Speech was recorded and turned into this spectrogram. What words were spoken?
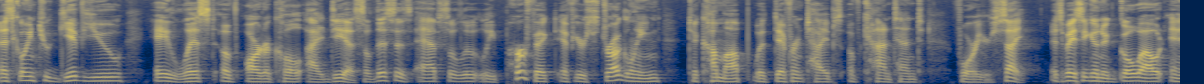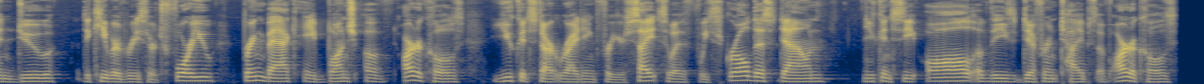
and it's going to give you a list of article ideas. So this is absolutely perfect if you're struggling to come up with different types of content for your site. It's basically going to go out and do the keyword research for you, bring back a bunch of articles you could start writing for your site. So if we scroll this down, you can see all of these different types of articles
